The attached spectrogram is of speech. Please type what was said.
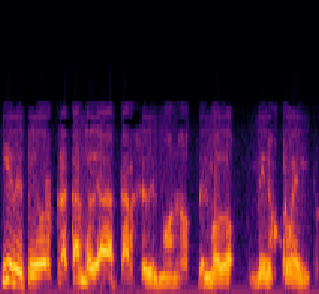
y en el peor tratando de adaptarse del modo, del modo menos cruento.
